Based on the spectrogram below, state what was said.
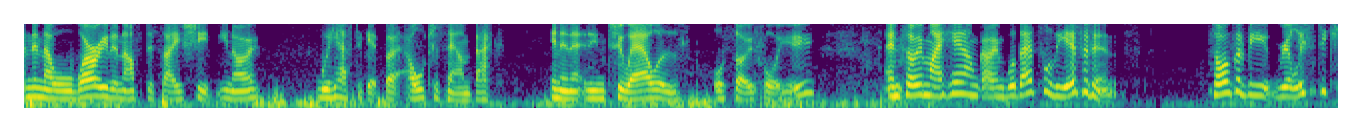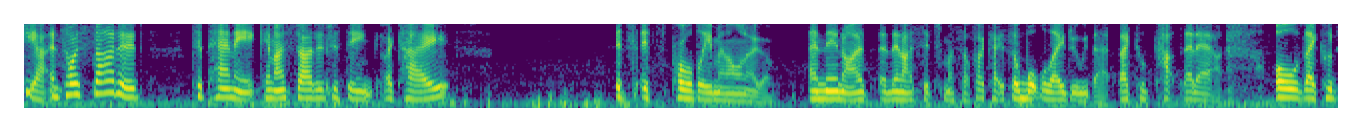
And then they were worried enough to say, shit, you know, we have to get the ultrasound back in an, in two hours or so for you. And so in my head, I'm going, well, that's all the evidence. So I've got to be realistic here. And so I started to panic and I started to think, okay, it's it's probably a melanoma. And then I and then I said to myself, okay, so what will they do with that? They could cut that out. Or they could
